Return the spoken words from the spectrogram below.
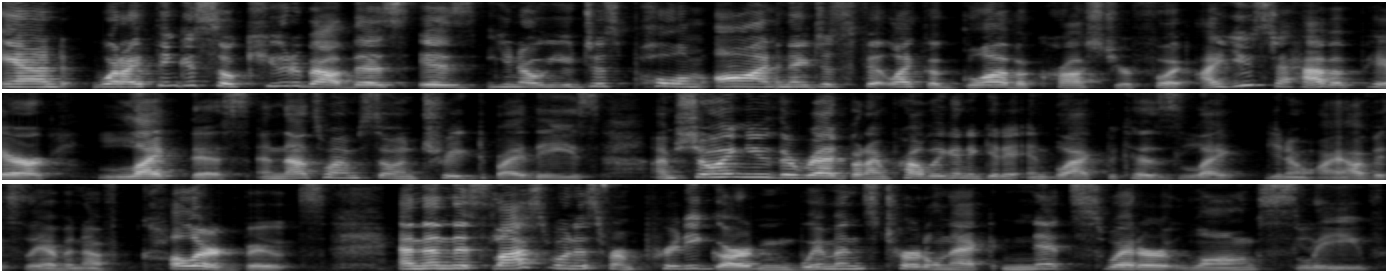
and what I think is so cute about this is, you know, you just pull them on and they just fit like a glove across your foot. I used to have a pair like this and that's why I'm so intrigued by these. I'm showing you the red, but I'm probably going to get it in black because like, you know, I obviously have enough colored boots. And then this last one is from Pretty Garden, women's turtleneck knit sweater long sleeve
